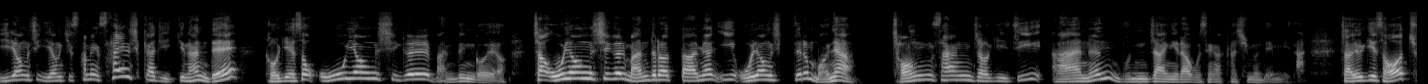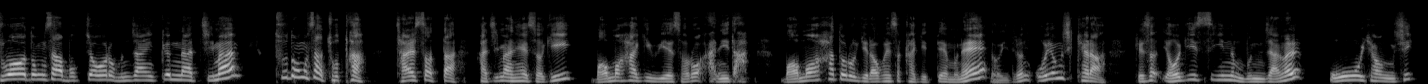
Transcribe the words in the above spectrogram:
1형식, 2형식, 3형식, 4형식까지 있긴 한데 거기에서 5형식을 만든 거예요. 자, 5형식을 만들었다면 이 5형식들은 뭐냐? 정상적이지 않은 문장이라고 생각하시면 됩니다. 자, 여기서 주어, 동사, 목적어로 문장이 끝났지만 투동사 좋다. 잘 썼다. 하지만 해석이 뭐뭐 하기 위해서로 아니다. 뭐뭐 하도록이라고 해석하기 때문에 너희들은 오형식해라. 그래서 여기 쓰이는 문장을 오형식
